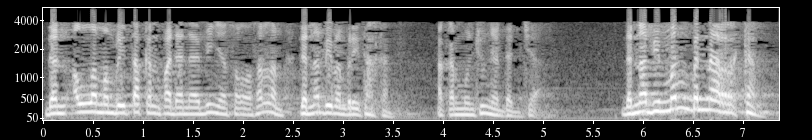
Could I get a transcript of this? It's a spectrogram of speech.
Dan Allah memberitakan pada nabinya SAW dan Nabi memberitakan akan munculnya Dajjal. Dan Nabi membenarkan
